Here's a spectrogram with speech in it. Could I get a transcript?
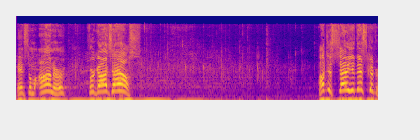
and some honor for God's house. I'll just tell you this scripture.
